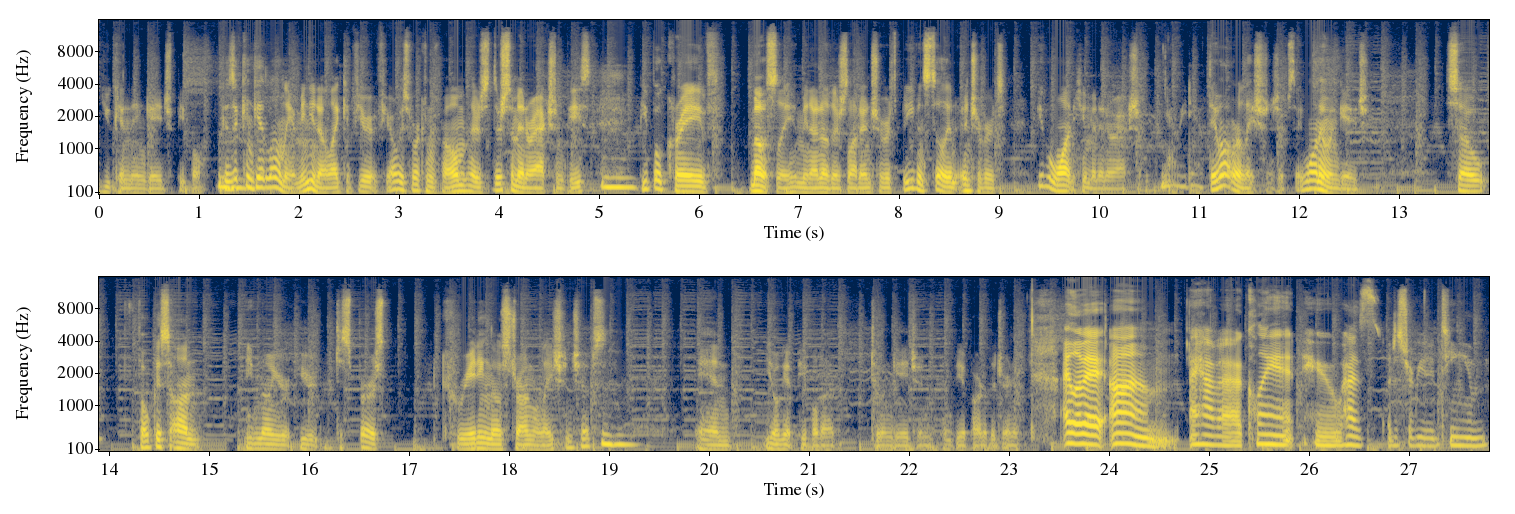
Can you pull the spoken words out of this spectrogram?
you can engage people because it mm-hmm. can get lonely. I mean, you know, like if you're if you're always working from home, there's there's some interaction piece. Mm-hmm. People crave mostly. I mean, I know there's a lot of introverts, but even still, in introverts, people want human interaction. Yeah, we do. They want relationships. They want to engage. So focus on, even though you're you're dispersed, creating those strong relationships, and you'll get people to to engage and, and be a part of the journey. I love it. Um, I have a client who has a distributed team,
